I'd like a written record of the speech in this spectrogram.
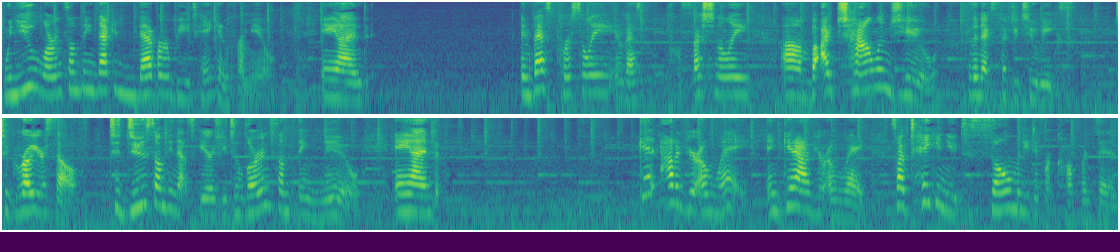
When you learn something, that can never be taken from you. And invest personally, invest professionally. Um, but I challenge you for the next 52 weeks to grow yourself, to do something that scares you, to learn something new, and get out of your own way and get out of your own way. So I've taken you to so many different conferences.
